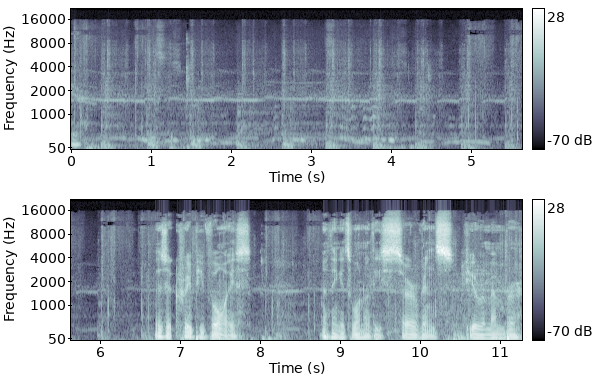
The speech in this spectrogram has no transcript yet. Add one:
here? There's a creepy voice. I think it's one of these servants, if you remember.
